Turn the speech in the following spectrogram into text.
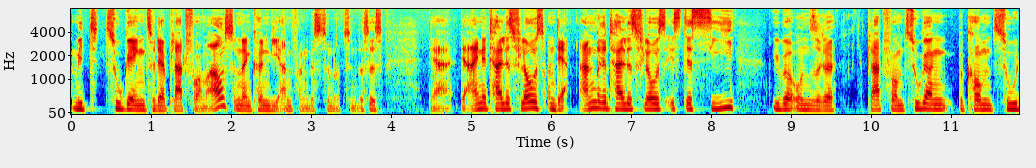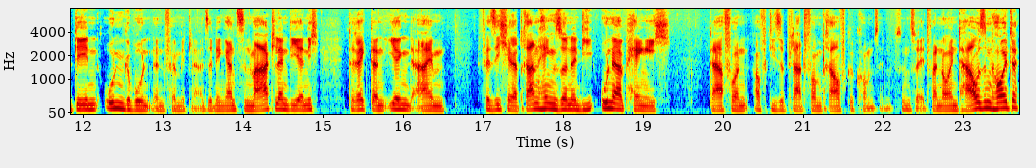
mit Zugängen zu der Plattform aus und dann können die anfangen, das zu nutzen. Das ist der, der eine Teil des Flows und der andere Teil des Flows ist, dass Sie über unsere Plattform Zugang bekommen zu den ungebundenen Vermittlern, also den ganzen Maklern, die ja nicht direkt an irgendeinem Versicherer dranhängen, sondern die unabhängig davon auf diese Plattform draufgekommen sind. Das sind so etwa 9000 heute.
